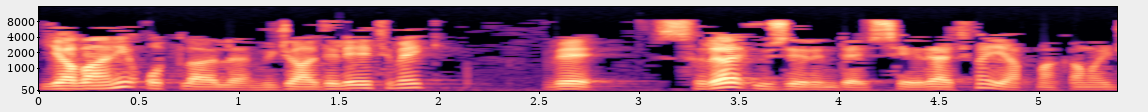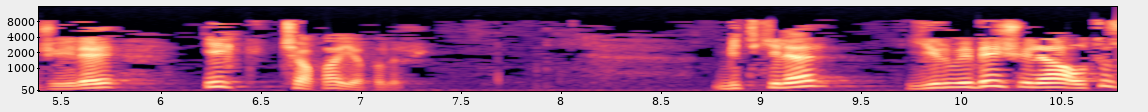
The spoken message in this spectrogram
yabani otlarla mücadele etmek ve sıra üzerinde seyreltme yapmak amacıyla ilk çapa yapılır. Bitkiler 25 ila 30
